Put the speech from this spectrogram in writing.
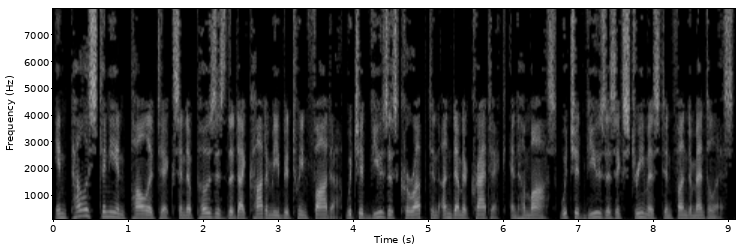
in Palestinian politics and opposes the dichotomy between Fatah which it views as corrupt and undemocratic and Hamas which it views as extremist and fundamentalist.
